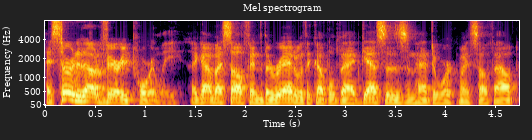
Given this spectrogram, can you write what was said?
I started out very poorly. I got myself into the red with a couple bad guesses and had to work myself out.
